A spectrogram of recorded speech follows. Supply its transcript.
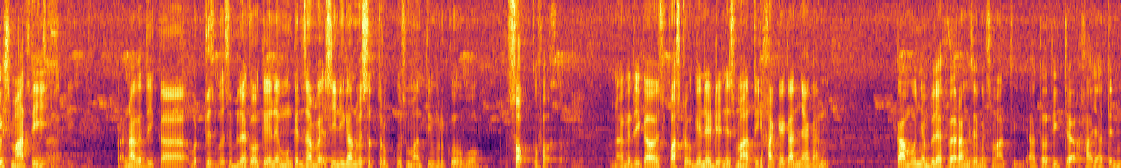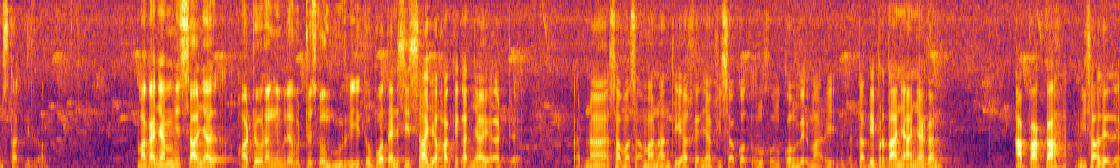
wis mati. Karena ketika wedhus sebelah kok ini mungkin sampai sini kan wis setruk wis mati mergo apa? Sok. Nah, ketika wis pas tok kene dene mati, hakikatnya kan kamu nyembelih barang sing wis mati atau tidak hayatin mustaqirah. Makanya misalnya ada orang nyembelih wedhus kongguri itu potensi saja hakikatnya ya ada. Karena sama-sama nanti akhirnya bisa kotul hulkum mbek mari. Tapi pertanyaannya kan apakah misalnya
